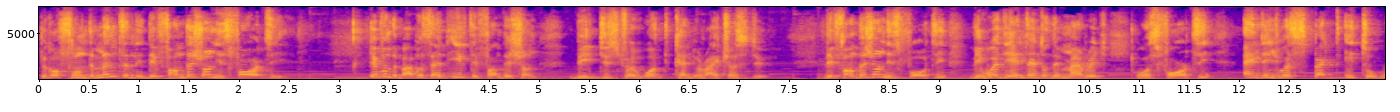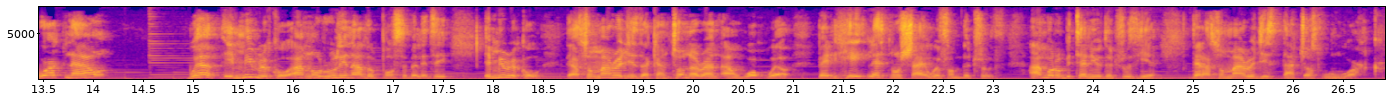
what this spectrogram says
Because fundamentally, the foundation is faulty. Even the Bible said, If the foundation be destroyed, what can the righteous do? The foundation is faulty. The way they entered into the marriage was faulty. And then you expect it to work now? Well, a miracle, I'm not ruling out the possibility. A miracle, there are some marriages that can turn around and work well. But hey, let's not shy away from the truth. I'm going to be telling you the truth here. There are some marriages that just won't work.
